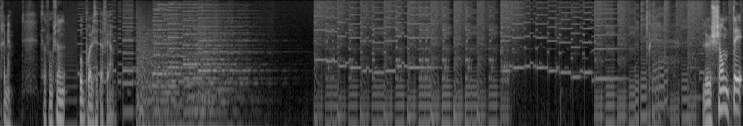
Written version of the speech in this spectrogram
Très bien. Ça fonctionne au poil cette affaire. le Chanté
